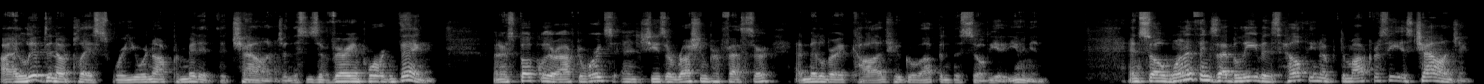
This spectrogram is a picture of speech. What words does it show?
I lived in a place where you were not permitted to challenge, and this is a very important thing. And I spoke with her afterwards, and she's a Russian professor at Middlebury College who grew up in the Soviet Union. And so, one of the things I believe is healthy in a democracy is challenging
